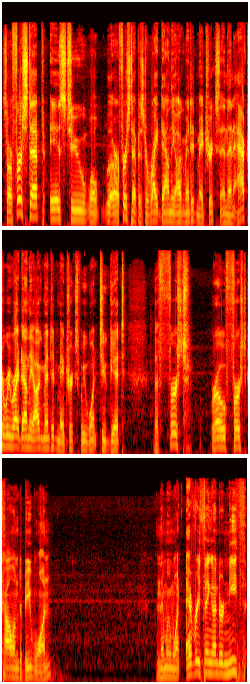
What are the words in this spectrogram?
So our first step is to, well, our first step is to write down the augmented matrix. And then after we write down the augmented matrix, we want to get the first row, first column to be 1. And then we want everything underneath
